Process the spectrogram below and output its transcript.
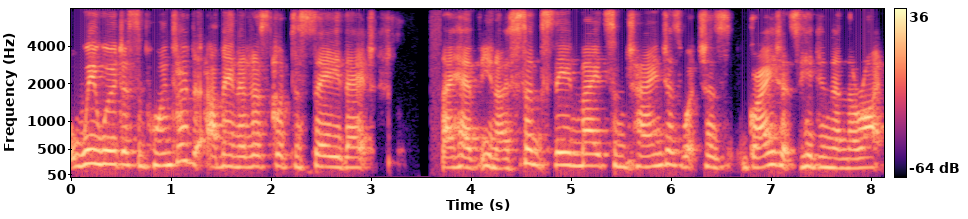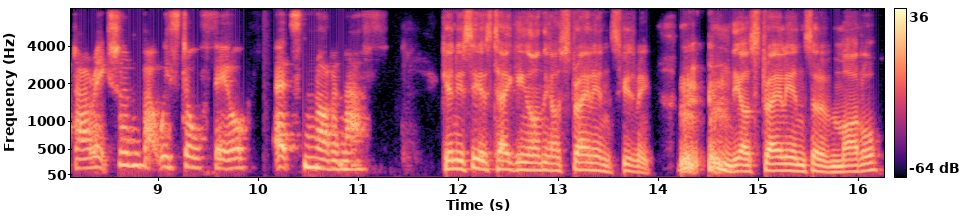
we were disappointed. I mean, it is good to see that they have, you know, since then made some changes, which is great. It's heading in the right direction, but we still feel it's not enough. Can you see us taking on the Australian, excuse me, the Australian sort of model?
